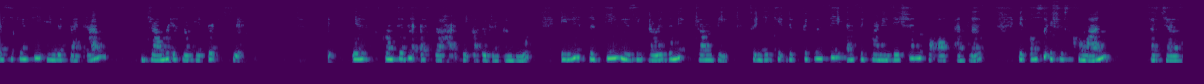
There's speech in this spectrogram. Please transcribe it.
as you can see in this diagram, drummer is located here is considered as the heartbeat of the dragon boat. It leads the team using a rhythmic drum beat to indicate the frequency and synchronization for all paddlers. It also issues commands such as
